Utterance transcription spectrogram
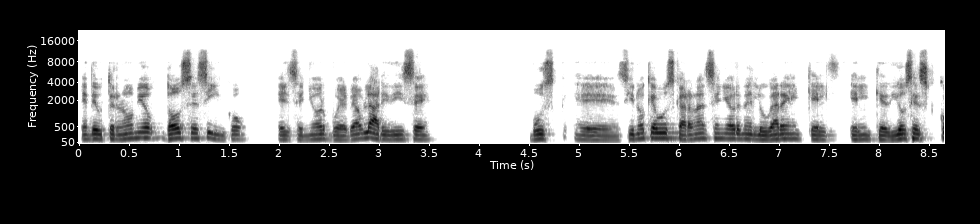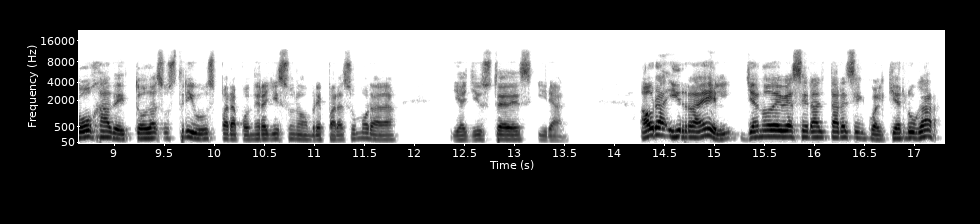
en Deuteronomio 12:5, el Señor vuelve a hablar y dice, eh, sino que buscarán al Señor en el lugar en que, en el que Dios escoja de todas sus tribus para poner allí su nombre para su morada, y allí ustedes irán. Ahora, Israel ya no debe hacer altares en cualquier lugar.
